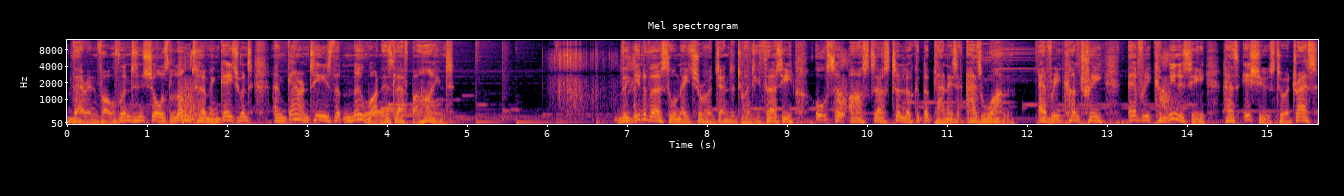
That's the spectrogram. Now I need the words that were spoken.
Their involvement ensures long-term engagement and guarantees that no one is left behind. The universal nature of Agenda 2030 also asks us to look at the planet as one. Every country, every community has issues to address,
